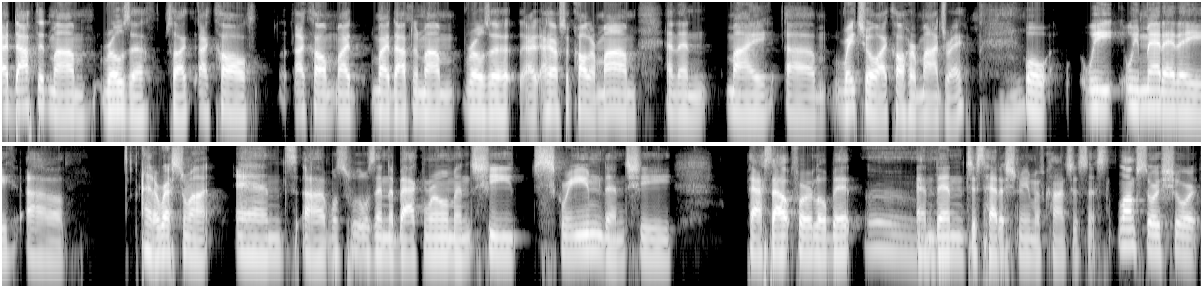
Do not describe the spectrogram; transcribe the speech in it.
adopted mom Rosa. So I, I call I call my my adopted mom Rosa. I, I also call her mom, and then my um, Rachel. I call her Madre. Mhm. Well, we we met at a uh, at a restaurant and uh, was was in the back room, and she screamed and she passed out for a little bit Mm. and then just had a stream of consciousness. Long story short,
